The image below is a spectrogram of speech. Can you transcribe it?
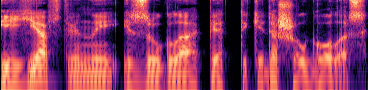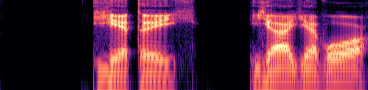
И явственный из-за угла опять-таки дошел голос. «Етой, я его,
